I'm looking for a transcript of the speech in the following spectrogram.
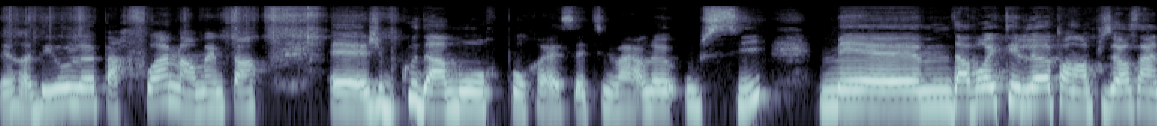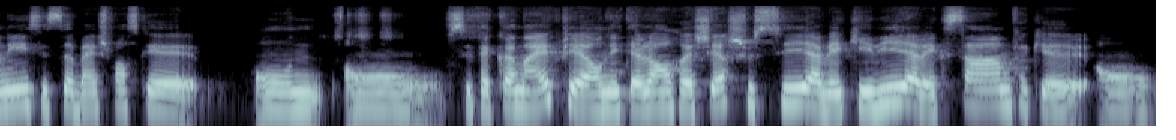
les rodéos là parfois, mais en même temps, euh, j'ai beaucoup d'amour pour euh, cet univers là aussi. Mais d'avoir été là pendant plusieurs années, c'est ça. Ben je pense que on, on s'est fait connaître, puis on était là en recherche aussi avec Ellie, avec Sam, fait que on,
